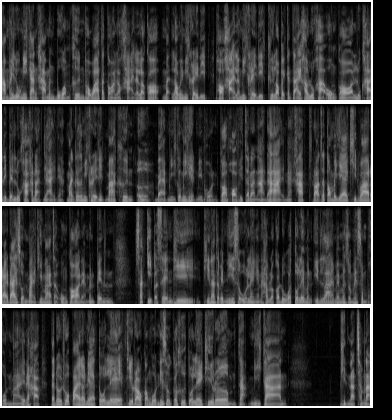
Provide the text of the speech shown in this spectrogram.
ทำให้ลูกหนี้การค้ามันบวมขึ้น เพราะว่าตะก่อนเราขายแล้วเราก็เราไม่มีเครดิต พอขายแล้วมีเครดิต คือเราไปกระจายเข้าลูกค้าองค์กร ลูกค้าที่เป็นลูกค้าขนาดใหญ่เนี่ยมันก็จะมีเครดิตมากขึ้นเออแบบนี้ก็มีเหตุมีผลก็พอพิจารณาได้นะครับเราจะต้องไปแยกคิดว่ารายได้ส่วนใหม่ที่มาจากองค์กรเนี่ยมันเป็น สักกี่เปอร์เซ็นต์ที่ที่น่าจะเป็นหนี้ศูนย์อะไรเงี้ยนะครับแล้วก็ดูว่าตัวเลขมันอินไลน์ไหมมันสมเหตุสมผลไหมนะครับแต่โดยทั่วไปแล้วเนี่ยตัวเลขที่เรากังวลที่สุดก็คือตัวเลขที่เริ่มจะมีการผิดนัดชำระ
